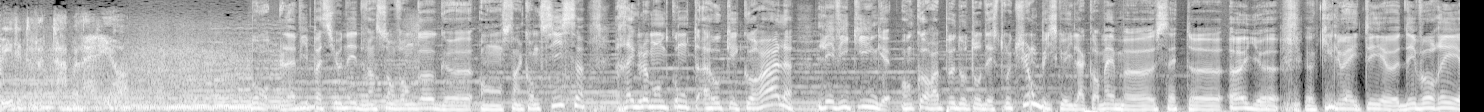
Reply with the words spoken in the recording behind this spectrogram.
beat it to the top of that hill. La vie passionnée de Vincent Van Gogh euh, en 56, règlement de compte à hockey choral, les Vikings encore un peu d'autodestruction puisqu'il a quand même euh, cet euh, œil qui lui a été dévoré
